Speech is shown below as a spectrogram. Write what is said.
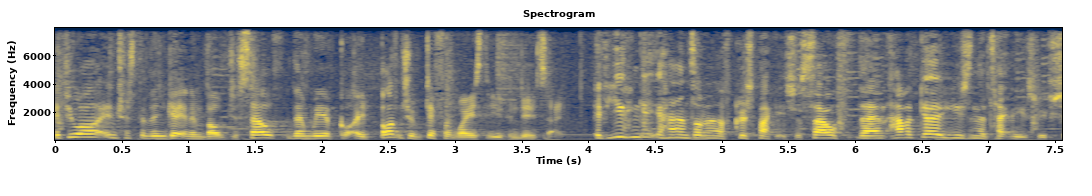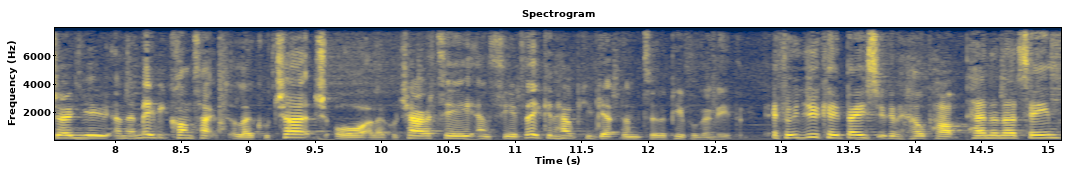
If you are interested in getting involved yourself, then we have got a bunch of different ways that you can do so. If you can get your hands on enough crisp packets yourself, then have a go using the techniques we've shown you, and then maybe contact a local church or a local charity and see if they can help you get them to the people that need them. If you're UK based, you can help out Penn and her team.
